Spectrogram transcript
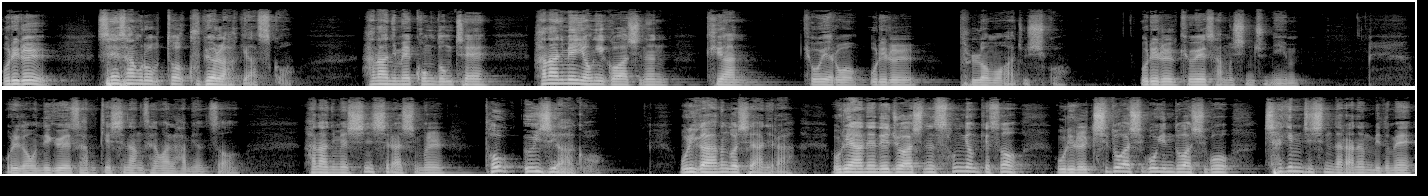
우리를 세상으로부터 구별하게 하시고 하나님의 공동체 하나님의 영이 거하시는 귀한 교회로 우리를 불러 모아 주시고 우리를 교회 삼으신 주님 우리가 온리 교회에서 함께 신앙생활하면서 하나님의 신실하심을 더욱 의지하고 우리가 하는 것이 아니라 우리 안에 내주하시는 성령께서 우리를 지도하시고 인도하시고 책임지신다라는 믿음의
